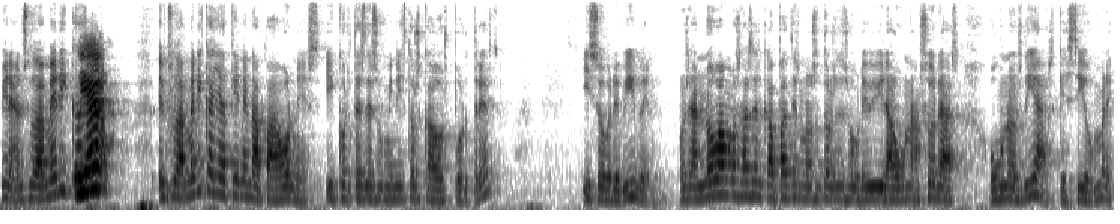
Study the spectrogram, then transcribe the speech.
Mira, en Sudamérica, Voy a- en Sudamérica ya tienen apagones y cortes de suministros cada dos por tres y sobreviven. O sea, no vamos a ser capaces nosotros de sobrevivir algunas horas o unos días, que sí, hombre.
